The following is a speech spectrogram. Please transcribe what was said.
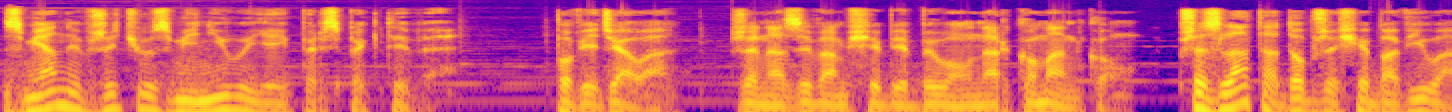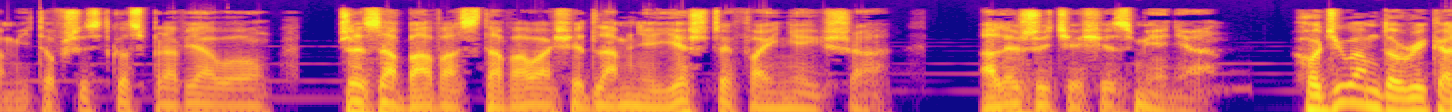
zmiany w życiu zmieniły jej perspektywę. Powiedziała, że nazywam siebie byłą narkomanką. Przez lata dobrze się bawiłam i to wszystko sprawiało, że zabawa stawała się dla mnie jeszcze fajniejsza, ale życie się zmienia. Chodziłam do Ricka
